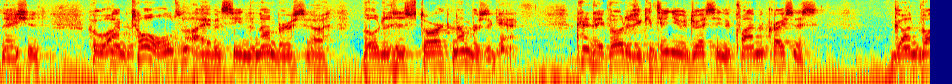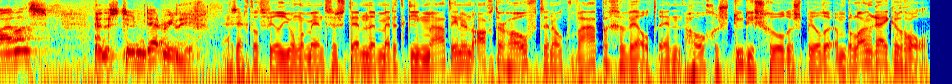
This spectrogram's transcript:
nation, who I'm told, I haven't seen the numbers, uh, voted historic numbers. They voted to continue addressing the climate crisis, gun violence en de student debt relief. Hij zegt dat veel jonge mensen stemden met het klimaat in hun achterhoofd... en ook wapengeweld en hoge studieschulden speelden een belangrijke rol.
